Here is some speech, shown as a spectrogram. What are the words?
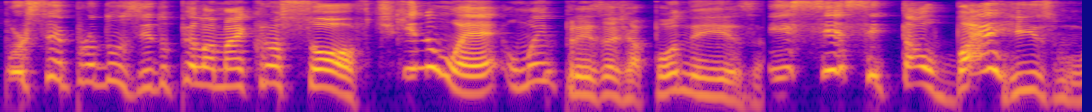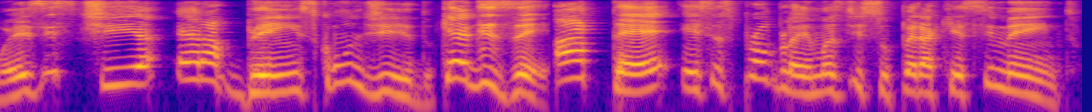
por ser produzido pela Microsoft, que não é uma empresa japonesa. E se esse tal bairrismo existia, era bem escondido. Quer dizer, até esses problemas de superaquecimento.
